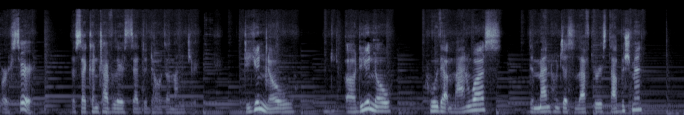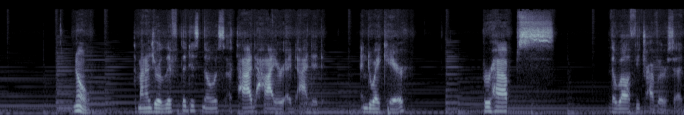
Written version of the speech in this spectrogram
or sir, the second traveler said to the hotel manager, "Do you know? Uh, do you know who that man was? The man who just left your establishment? No. The manager lifted his nose a tad higher and added, And do I care? Perhaps, the wealthy traveler said.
